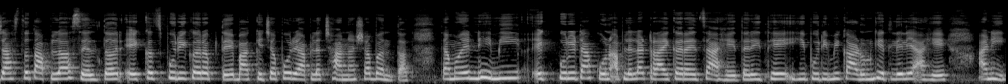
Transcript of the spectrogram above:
जास्त तापलं असेल तर एकच पुरी करपते बाकीच्या पुऱ्या आपल्या छान अशा बनतात. त्यामुळे नेहमी एक पुरी टाकून आपल्याला ट्राय करायचं आहे तर इथे ही पुरी मी काढून घेतलेली आहे. आणि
